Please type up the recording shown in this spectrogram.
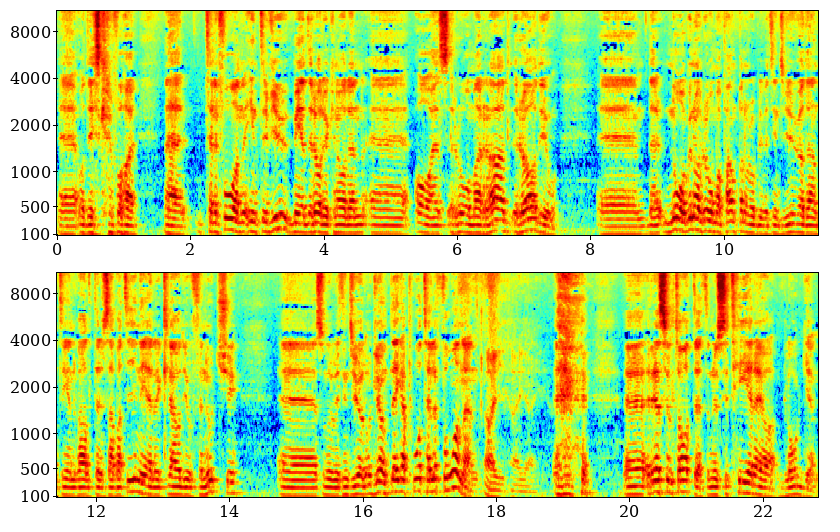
Eh, och det ska vara den här telefonintervju med radiokanalen eh, AS Roma Rad Radio. Eh, där någon av Roma-pamparna har blivit intervjuad, antingen Walter Sabatini eller Claudio Fenucci. Eh, som då blivit intervjuad och glömt lägga på telefonen. Aj, aj, aj. eh, resultatet, nu citerar jag bloggen.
